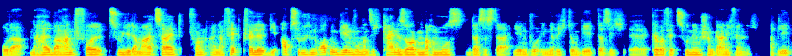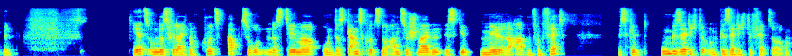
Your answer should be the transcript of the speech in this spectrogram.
oder eine halbe Handvoll zu jeder Mahlzeit von einer Fettquelle, die absolut in Ordnung gehen, wo man sich keine Sorgen machen muss, dass es da irgendwo in eine Richtung geht, dass ich äh, Körperfett zunehme, schon gar nicht, wenn ich Athlet bin. Jetzt, um das vielleicht noch kurz abzurunden, das Thema und das ganz kurz nur anzuschneiden, es gibt mehrere Arten von Fett. Es gibt ungesättigte und gesättigte Fettsäuren.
